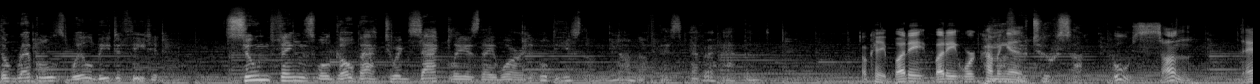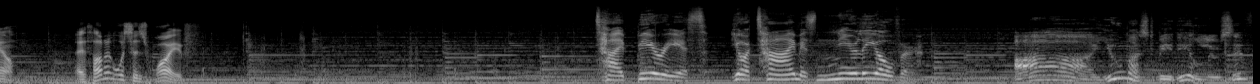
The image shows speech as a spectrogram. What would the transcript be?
The rebels will be defeated. Soon things will go back to exactly as they were, and it will be as though none of this ever happened. Okay, buddy, buddy, we're coming in. You too, son. Ooh, son. Damn. I thought it was his wife. Tiberius, your time is nearly over. Ah, you must be the elusive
